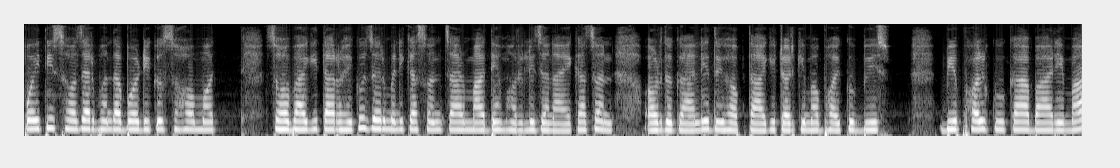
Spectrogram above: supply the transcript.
पैँतिस हजार भन्दा बढीको सहमत सहभागिता रहेको जर्मनीका सञ्चार माध्यमहरूले जनाएका छन्। अर्दोगानले दुई हप्ता अघि टर्कीमा भएको विफलकुका बारेमा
